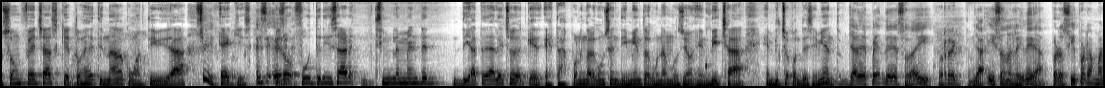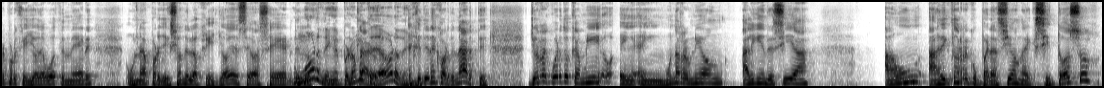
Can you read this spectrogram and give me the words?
son fechas que tú has destinado como actividad X. pero futurizar simplemente ya te da el hecho de que estás poniendo algún sentimiento, alguna emoción en dicha en dicho acontecimiento. Ya depende de eso de ahí. Correcto. Ya, esa no es la idea. Pero sí programar porque yo debo tener una proyección de lo que yo deseo hacer. Un orden, el programa te da orden. Es que tienes que ordenarte. Yo recuerdo que a mí en, en una reunión alguien decía a un adicto en recuperación exitoso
